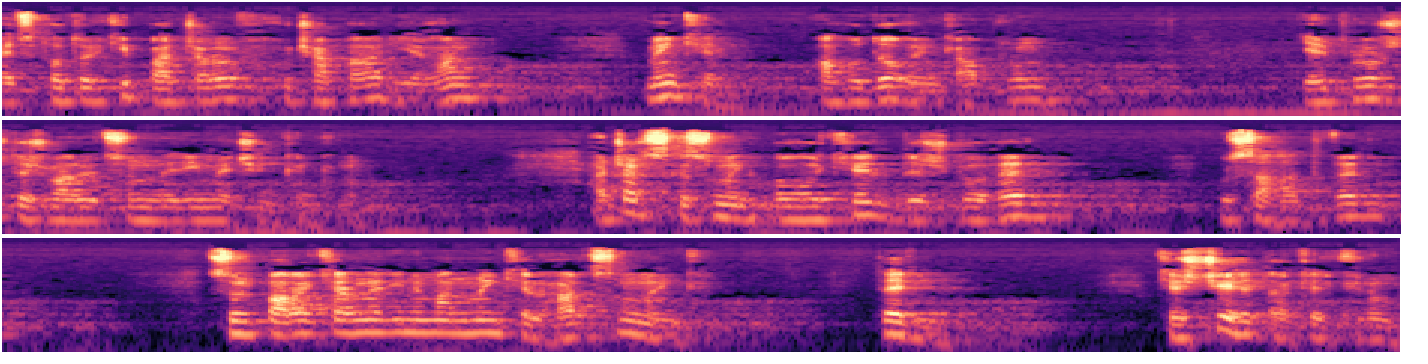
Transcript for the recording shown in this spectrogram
բայց փոթորկի պատճառով խոչապահար եղան, մենք էլ ահուդող ենք ապրում երբ լուրջ դժվարությունների մեջ ենք ընկնում։ Հաճախ սկսում ենք բողոքել, դժգոհել, հուսահատվել։ Սուրբ առաքյալների նման մենք էլ հարցնում ենք. Տերին, քեզ չի հետաքրքրում,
